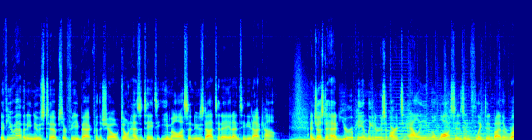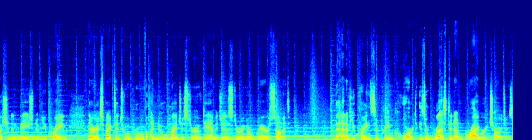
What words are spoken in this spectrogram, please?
If you have any news tips or feedback for the show, don't hesitate to email us at news.today at ntd.com. And just ahead, European leaders are tallying the losses inflicted by the Russian invasion of Ukraine. They're expected to approve a new register of damages during a rare summit. The head of Ukraine's Supreme Court is arrested on bribery charges.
